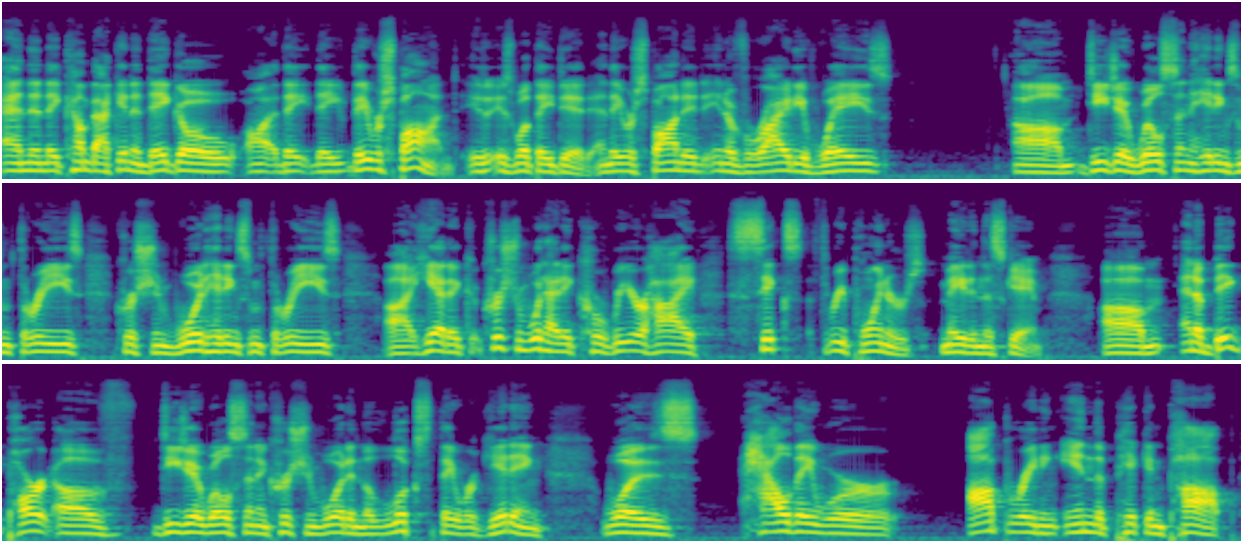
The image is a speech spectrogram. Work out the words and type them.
and then they come back in and they go. Uh, they they they respond is, is what they did, and they responded in a variety of ways. Um, DJ Wilson hitting some threes, Christian Wood hitting some threes. Uh, he had a Christian Wood had a career high six three pointers made in this game, um, and a big part of DJ Wilson and Christian Wood and the looks that they were getting was how they were operating in the pick and pop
